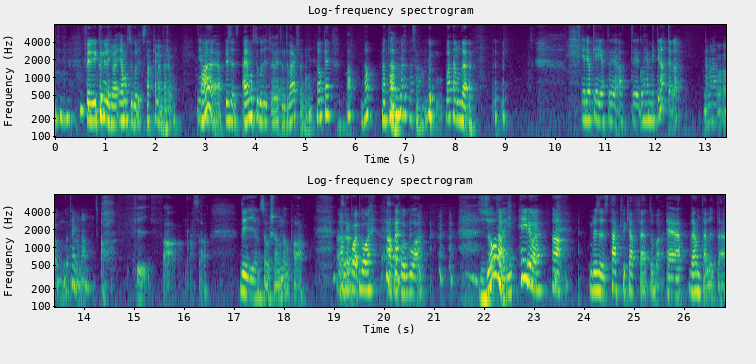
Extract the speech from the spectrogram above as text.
för det kunde lika väl, jag måste gå dit och snacka med en person. Ja, ja, ja precis. Ja, jag måste gå dit och jag vet inte varför. Mm, Okej, va? Va? Vänta. Vad, sa han? Vad hände? Är det okej att, eh, att eh, gå hem mitt i natten då? När man har gått hem med någon? Fy fan alltså. Det är ju en social no pa. Alltså, Apropå att gå. apropå att gå. Jag Tack, hej då! ja, precis. Tack för kaffet och bara, äh, vänta lite.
